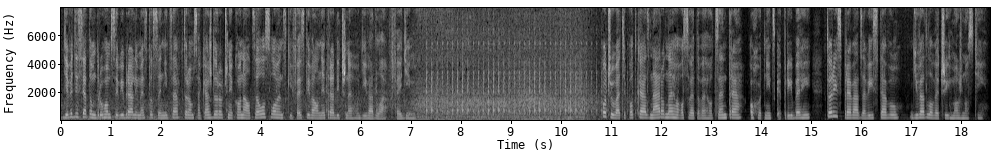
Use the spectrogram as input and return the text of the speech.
V 92. si vybrali mesto Senica, v ktorom sa každoročne konal celoslovenský festival netradičného divadla Fedim. Počúvate podcast Národného osvetového centra Ochotnícke príbehy, ktorý sprevádza výstavu divadlo väčších možností.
